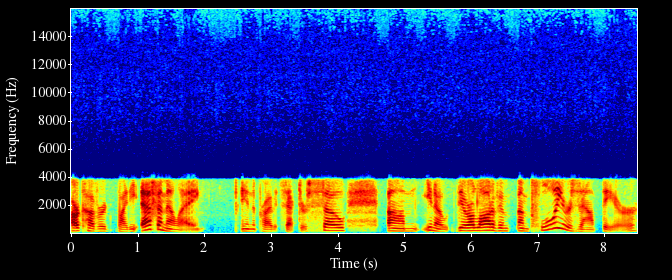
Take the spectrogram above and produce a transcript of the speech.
are covered by the FMLA in the private sector. So, um, you know, there are a lot of em- employers out there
